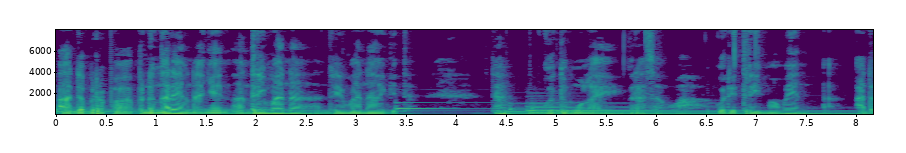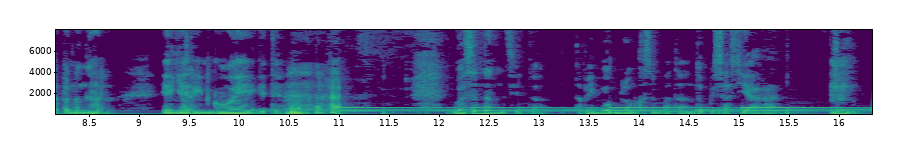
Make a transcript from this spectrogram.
ada berapa pendengar yang nanyain antri mana? Antri mana? gitu. Nah gue tuh mulai ngerasa wah gue diterima men. Ada pendengar yang nyariin gue gitu. Gue seneng situ. Tapi gue belum kesempatan untuk bisa siaran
